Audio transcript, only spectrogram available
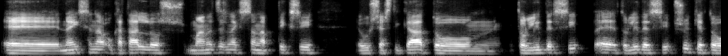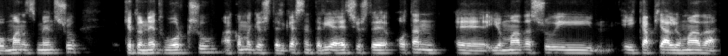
ε, να είσαι ένα, ο κατάλληλος manager, να έχεις αναπτύξει ουσιαστικά το, το, leadership, ε, το leadership σου και το management σου και το network σου, ακόμα και εσωτερικά στην εταιρεία, έτσι ώστε όταν ε, η ομάδα σου ή, ή κάποια άλλη ομάδα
